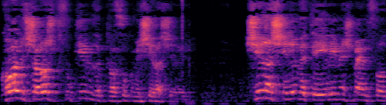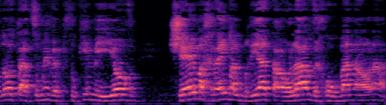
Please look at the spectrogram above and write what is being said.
כל שלוש פסוקים זה פסוק משיר השירים. שיר השירים ותהילים יש בהם סודות העצומים ופסוקים מאיוב שהם אחראים על בריאת העולם וחורבן העולם.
